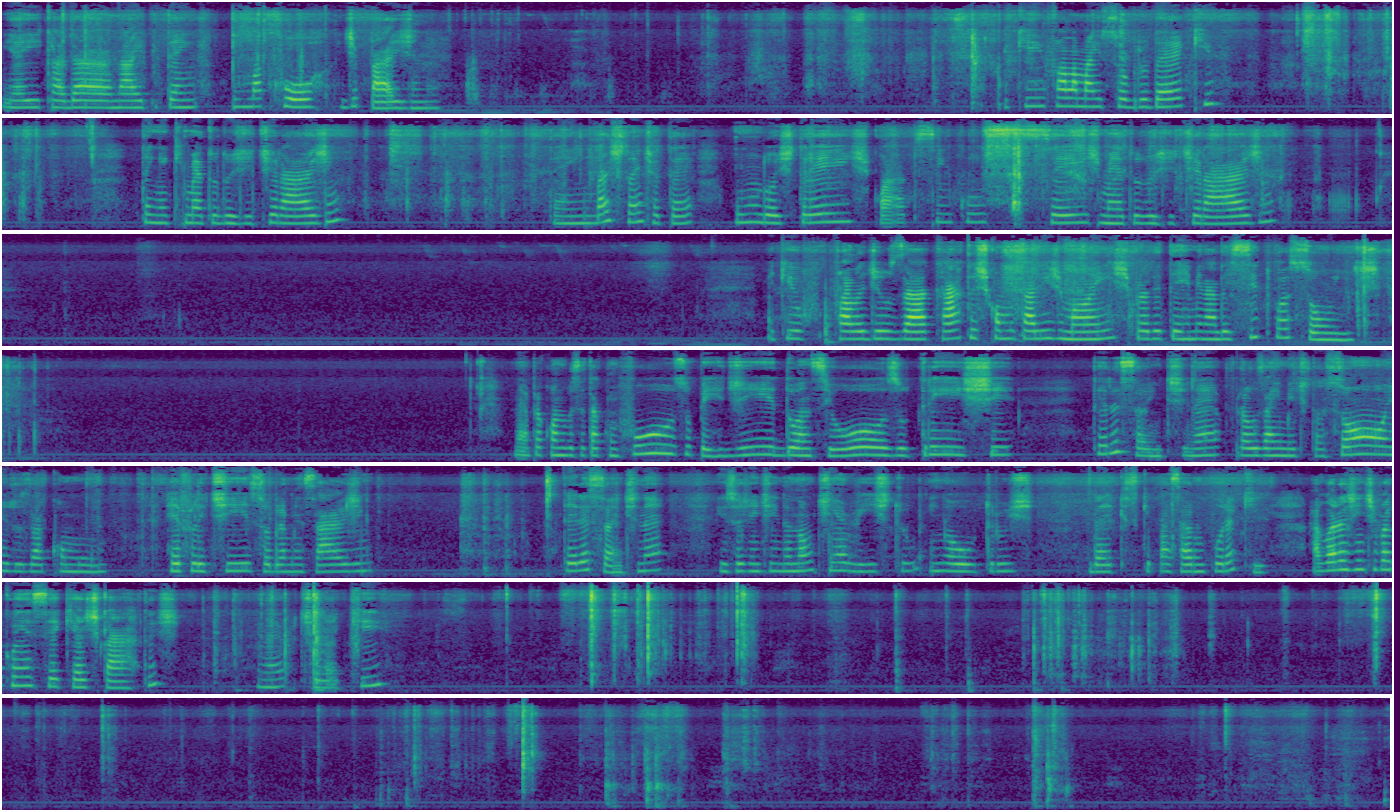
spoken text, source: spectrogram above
E aí cada naipe tem uma cor de página. Aqui fala mais sobre o deck. Tem aqui métodos de tiragem. Tem bastante até. Um, dois, três, quatro, cinco, seis métodos de tiragem. Aqui fala de usar cartas como talismãs para determinadas situações. Né, para quando você está confuso, perdido, ansioso, triste. Interessante, né? Para usar em meditações, usar como refletir sobre a mensagem. Interessante, né? Isso a gente ainda não tinha visto em outros decks que passaram por aqui. Agora a gente vai conhecer aqui as cartas, né? Vou tirar aqui.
